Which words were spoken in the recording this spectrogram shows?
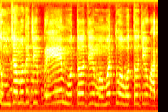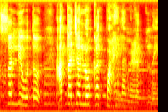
तुमच्यामध्ये जे प्रेम होतं जे ममत्व होतं जे वात्सल्य होतं आताच्या लोकात पाहायला मिळत नाही.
